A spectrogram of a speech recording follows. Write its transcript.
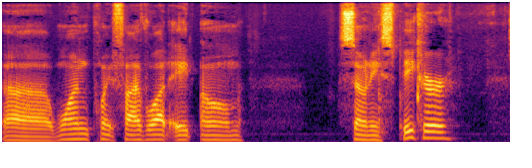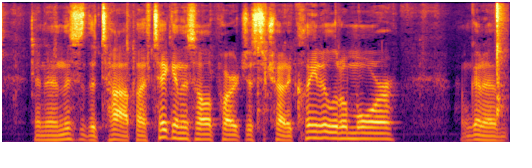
uh, 1.5 watt, 8 ohm Sony speaker and then this is the top. I've taken this all apart just to try to clean it a little more. I'm going to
